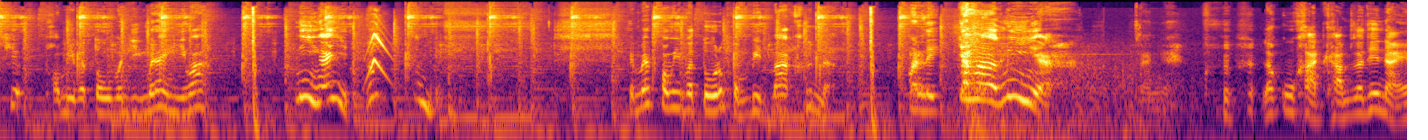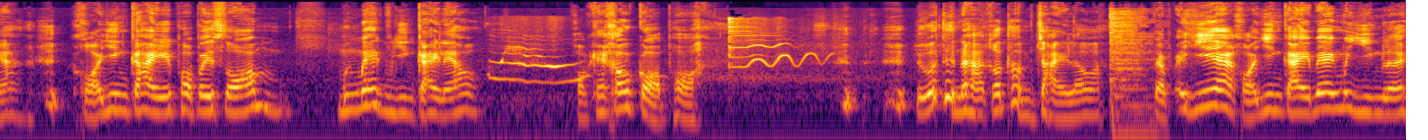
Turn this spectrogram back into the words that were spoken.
เที่ยพอมีประตูมันยิงไม่ได้อย่างงี้วะนี่ไงเห็นไหมพอมีประตูแล้วผมบิดมากขึ้นอะ มันเลยยากนี่อะ แล้วกูขาดคำซะที่ไหนอะขอยิงไกลพอไปซ้อม มึงไม่ให้กูยิงไกลแล้ว ขอแค่เข้ากรอบพอ หรือว่าเทนาเขาทำใจแล้วอะแบบไอ้เหี้ยขอยิงไกลแม่งไม่ยิงเลย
